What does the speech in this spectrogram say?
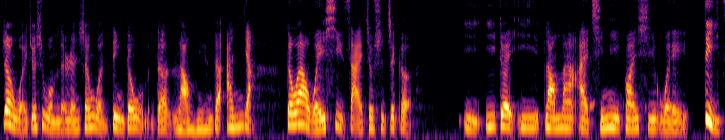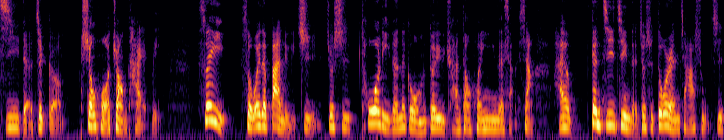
认为就是我们的人生稳定跟我们的老年的安养都要维系在就是这个以一对一浪漫爱亲密关系为地基的这个生活状态里。所以，所谓的伴侣制，就是脱离了那个我们对于传统婚姻的想象，还有更激进的，就是多人家属制。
